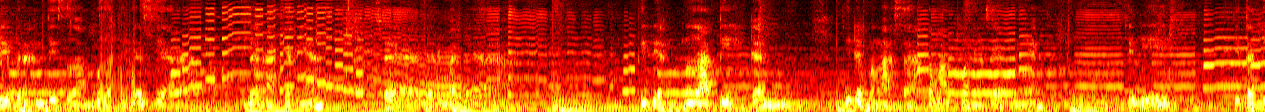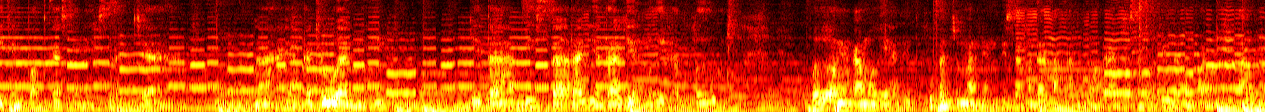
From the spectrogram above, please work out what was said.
dia berhenti selama satu bulan siaran. Dan akhirnya saya daripada tidak melatih dan tidak mengasah kemampuan yang saya punya jadi kita bikin podcast ini saja. Nah yang kedua nih kita bisa rajin-rajin melihat peluang. Peluang yang kamu lihat itu bukan cuma yang bisa mendatangkan uang aja seperti dalam poin pertama.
